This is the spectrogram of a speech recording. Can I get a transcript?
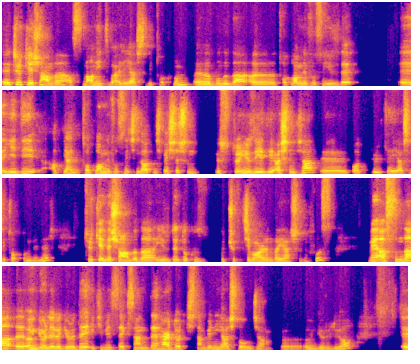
E, Türkiye şu anda aslında an itibariyle yaşlı bir toplum. E, bunu da e, toplam nüfusun yüzde e, yedi, yani toplam nüfusun içinde 65 yaşın üstü yüzde yediyi aşınca e, o ülkeye yaşlı bir toplum denir. Türkiye'de şu anda da yüzde dokuz buçuk civarında yaşlı nüfus. Ve aslında e, öngörülere göre de 2080'de her dört kişiden birinin yaşlı olacağı e, öngörülüyor. E,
